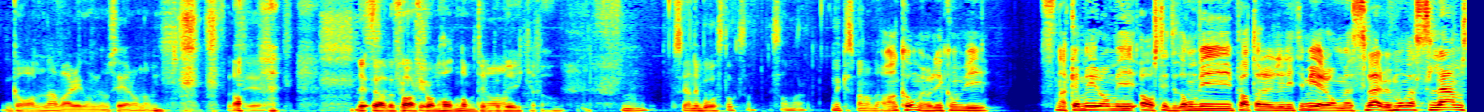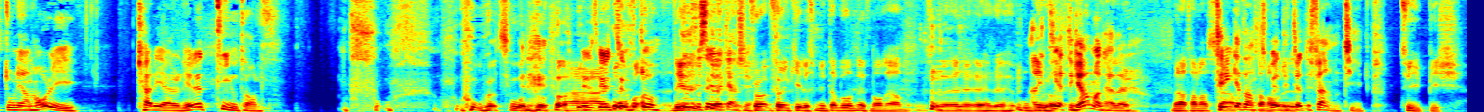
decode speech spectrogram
galna varje gång de ser honom. ja. det, det överförs från honom till ja. publiken. Mm. Ser han i Båstad också i sommar. Mycket spännande. Ja, han kommer och det kommer vi snacka mer om i avsnittet. Om vi pratar lite mer om Sverige. Hur många slams tror ni han har i karriären? Är det tiotals? Oerhört svårt. Är det, är det tufft, att, tufft att säga kanske? För, för, en kille som inte har vunnit någon än så är det, är det Han är inte jättegammal heller. Men att han har Tänk att han ska spela till 35, typ. Typisch.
